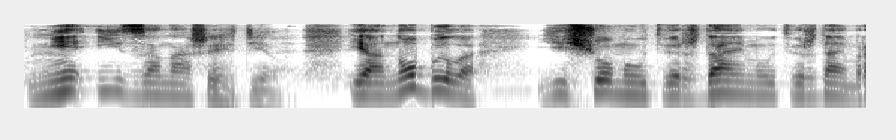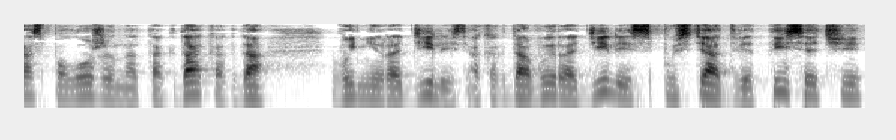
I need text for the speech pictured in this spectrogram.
Не из-за наших дел. И оно было, еще мы утверждаем и утверждаем, расположено тогда, когда вы не родились, а когда вы родились спустя 2000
